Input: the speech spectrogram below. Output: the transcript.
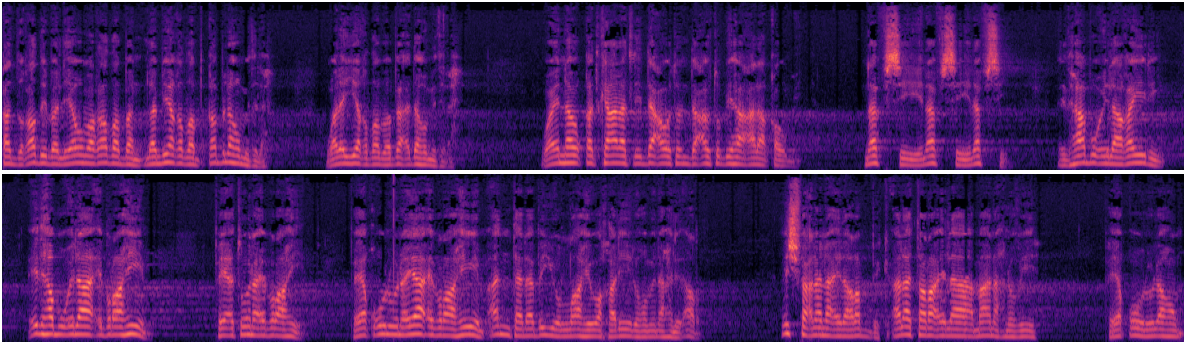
قد غضب اليوم غضبا لم يغضب قبله مثله ولن يغضب بعده مثله وإنه قد كانت لي دعوة دعوت بها على قومي. نفسي نفسي نفسي اذهبوا إلى غيري اذهبوا إلى إبراهيم فيأتون إبراهيم فيقولون يا إبراهيم أنت نبي الله وخليله من أهل الأرض. اشفع لنا إلى ربك ألا ترى إلى ما نحن فيه؟ فيقول لهم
